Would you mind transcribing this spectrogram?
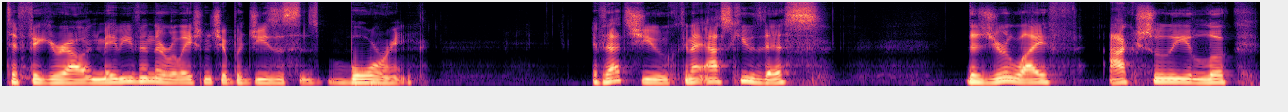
to figure out. And maybe even their relationship with Jesus is boring. If that's you, can I ask you this? Does your life actually look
